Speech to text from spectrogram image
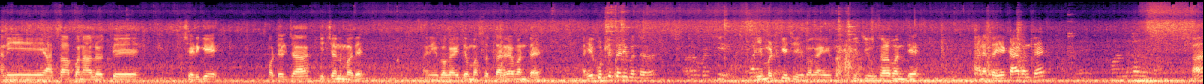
आणि आता आपण आलो ते शेडगे हॉटेलच्या किचनमध्ये. आणि बघा इथे मस्त तर्या बनत आहे हे कुठली तरी बनत ही? मटकीची बघा ही मटकीची उसळ बनते. आणि आता हे काय बनत आहे हां?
